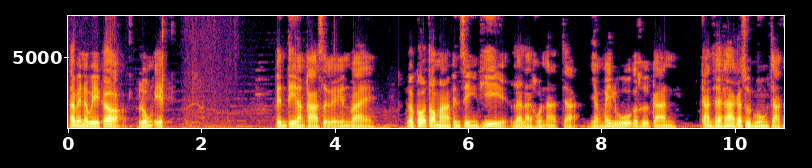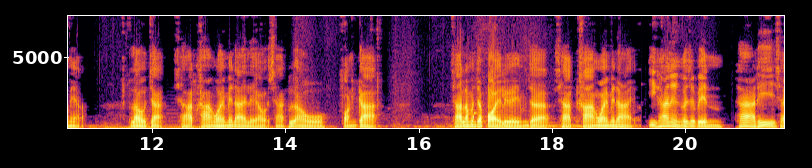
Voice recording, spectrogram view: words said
ถ้าเป็นอเวก็ลง F เป็นตีลังกาเสยขึ้นไป แล้วก็ต่อมาเป็นสิ่งที่หลายๆ คนอาจจะยังไม่รู้ก็คือการการใช้ท่ากระสุนวงจักรเนี่ย เราจะชาร์จค้างไว้ไม่ได้แล้ว ชาร์จเพื่อเอาฟอนการ์ดชาร์จแล้วมันจะปล่อยเลย มันจะชาร์จค้างไว้ไม่ได้ อีกท่าหนึ่งก็จะเป็นท่าที่ใช้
